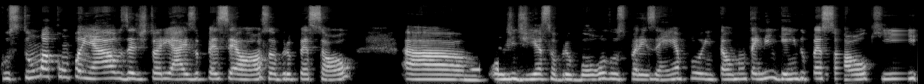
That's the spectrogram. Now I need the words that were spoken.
costumo acompanhar os editoriais do PCO sobre o PSOL, um, hoje em dia sobre o Boulos, por exemplo, então não tem ninguém do pessoal que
